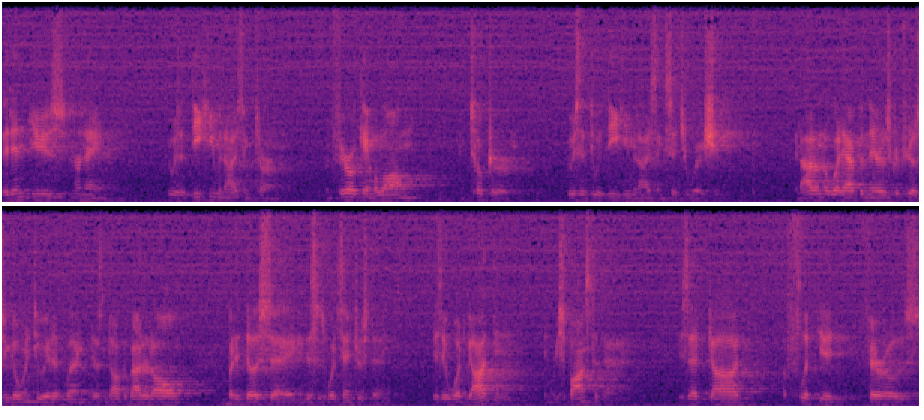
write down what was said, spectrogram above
They didn't use her name. It was a dehumanizing term. When Pharaoh came along and took her, it was into a dehumanizing situation. And I don't know what happened there. The scripture doesn't go into it at length, doesn't talk about it all. But it does say, and this is what's interesting, is that what God did in response to that is that God afflicted Pharaoh's,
